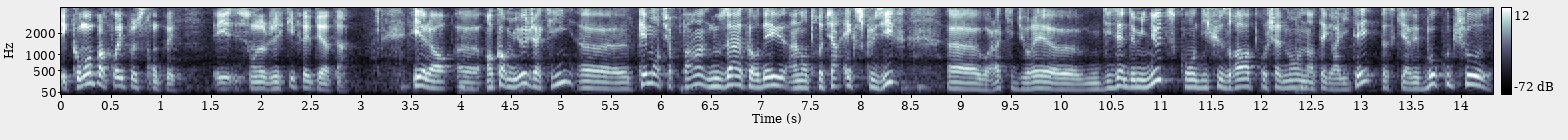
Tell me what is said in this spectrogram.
et comment parfois il peut se tromper. Et son objectif a été atteint. Et alors, euh, encore mieux, Jackie, euh, Clément Turpin nous a accordé un entretien exclusif, euh, voilà, qui durait une dizaine de minutes, qu'on diffusera prochainement en intégralité, parce qu'il y avait beaucoup de choses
